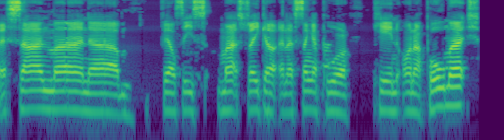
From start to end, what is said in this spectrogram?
the Sandman um, versus Matt Striker in a Singapore cane on a pole match.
